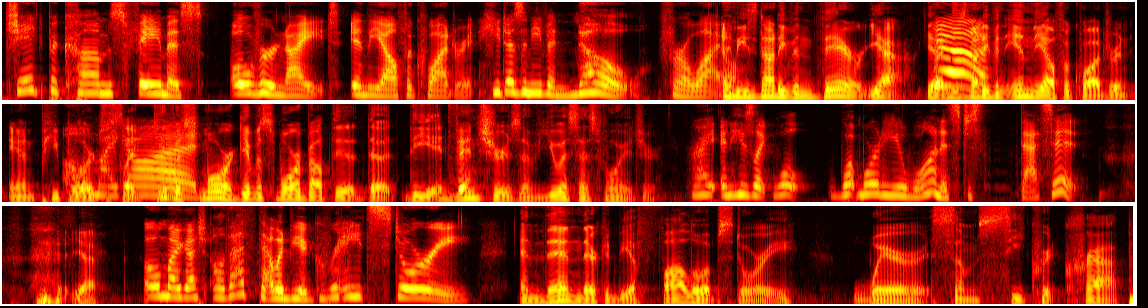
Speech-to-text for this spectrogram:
Jake becomes famous overnight in the Alpha Quadrant. He doesn't even know for a while. and he's not even there. Yeah. Yeah, he's not even in the Alpha Quadrant and people Oh are just like give us more, give us more about the the the adventures of uss voyager right? And he's like, "Well, what more do you want? It's just that's it." yeah. Oh my gosh. Oh, that that would be a great story. And then there could be a follow up story where some secret crap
